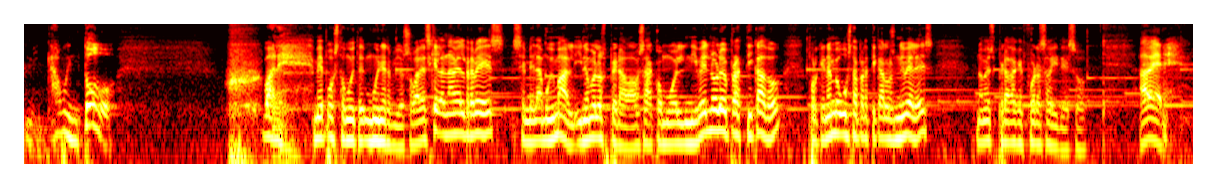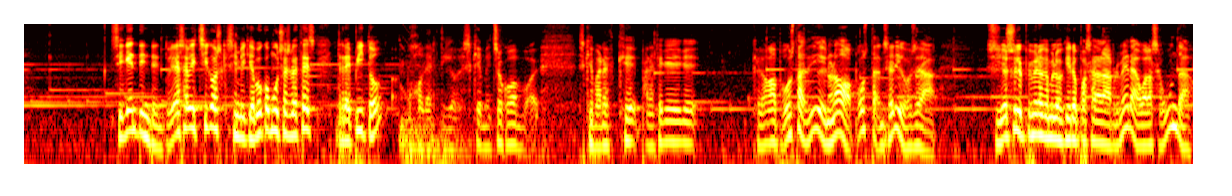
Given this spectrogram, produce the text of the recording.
Me cago en todo Vale, me he puesto muy, muy nervioso, ¿vale? Es que la nave al revés se me da muy mal y no me lo esperaba O sea, como el nivel no lo he practicado Porque no me gusta practicar los niveles No me esperaba que fuera a salir eso A ver, Siguiente intento. Ya sabéis, chicos, que si me equivoco muchas veces, repito. Joder, tío, es que me choco. Es que parece que, parece que, que, lo hago aposta, tío, y no lo hago aposta, en serio. O sea, si yo soy el primero que me lo quiero pasar a la primera, o a la segunda,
